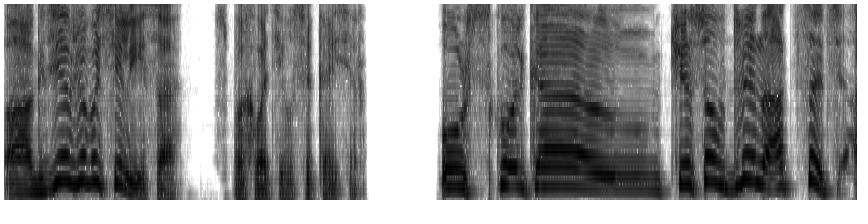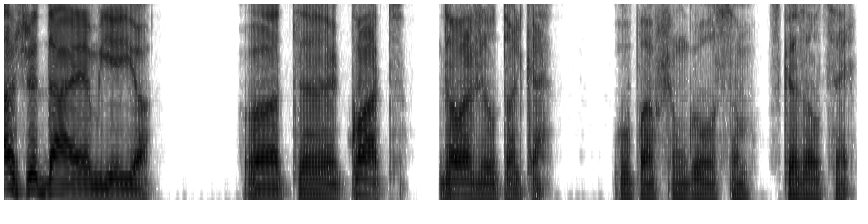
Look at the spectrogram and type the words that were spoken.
а где же Василиса?» — спохватился Кайзер. «Уж сколько... часов двенадцать ожидаем ее». «Вот э, кот доложил только», — упавшим голосом сказал царь.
